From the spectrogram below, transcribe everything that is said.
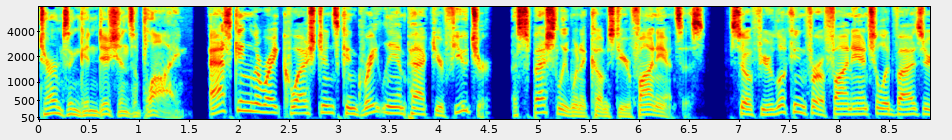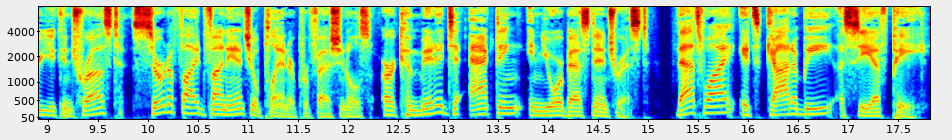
Terms and conditions apply. Asking the right questions can greatly impact your future, especially when it comes to your finances. So if you're looking for a financial advisor you can trust, certified financial planner professionals are committed to acting in your best interest. That's why it's got to be a CFP.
